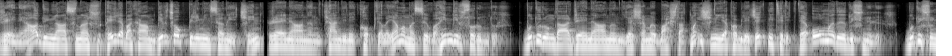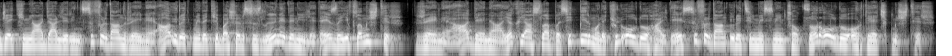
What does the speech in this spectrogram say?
RNA dünyasına şüpheyle bakan birçok bilim insanı için RNA'nın kendini kopyalayamaması vahim bir sorundur. Bu durumda RNA'nın yaşamı başlatma işini yapabilecek nitelikte olmadığı düşünülür. Bu düşünce kimyagerlerin sıfırdan RNA üretmedeki başarısızlığı nedeniyle de zayıflamıştır. RNA, DNA'ya kıyasla basit bir molekül olduğu halde sıfırdan üretilmesinin çok zor olduğu ortaya çıkmıştır.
